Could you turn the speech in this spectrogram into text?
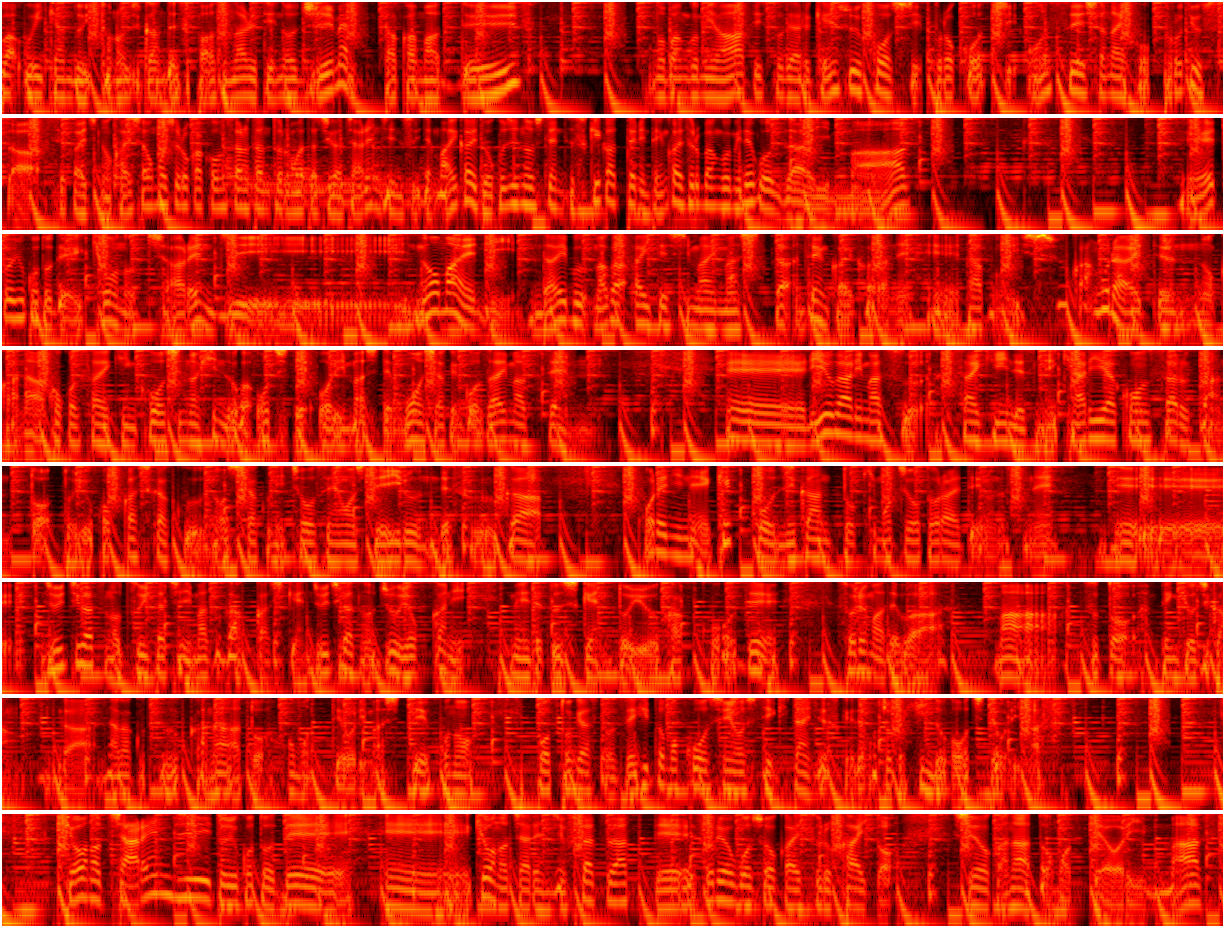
は We Can Do It の時間です。パーソナリティの G メン。高間です。この番組はアーティストである研修講師プロコーチ音声社内法プロデューサー世界一の会社面白かコンサルタントの私がチャレンジについて毎回独自の視点で好き勝手に展開する番組でございます。えー、ということで今日のチャレンジの前にだいぶ間が空いてしまいました。前回からね、えー多分1週間ぐらい空いてるのかな。ここ最近更新の頻度が落ちておりまして申し訳ございません。えー理由があります。最近ですねキャリアコンサルタントという国家資格の資格に挑戦をしているんですがこれにね結構時間と気持ちを取られているんですね。で11月の1日にまず学科試験11月の14日に面接試験という格好でそれまではまあずっと勉強時間が長く続くかなと思っておりましてこのポッドキャストぜひとも更新をしていきたいんですけれどもちょっと頻度が落ちております。今日のチャレンジということで、えー今日のチャレンジ2つあってそれをご紹介する回としようかなと思っております。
